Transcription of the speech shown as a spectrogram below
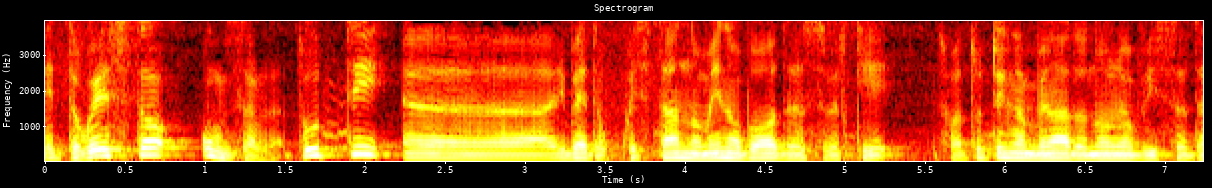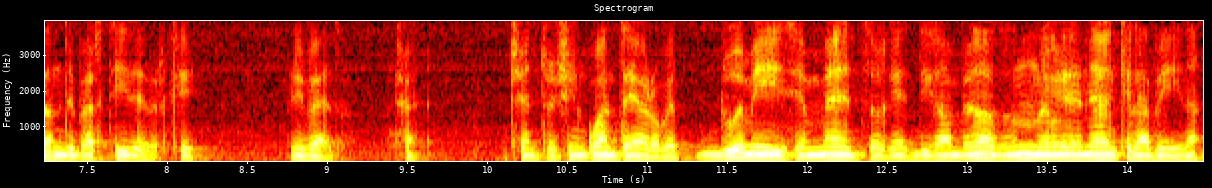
Detto questo, un saluto a tutti. Eh, ripeto, quest'anno meno podcast perché soprattutto in campionato non ne ho visto tante partite perché, ripeto, cioè 150 euro per due mesi e mezzo di campionato non ne vale neanche la pena.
